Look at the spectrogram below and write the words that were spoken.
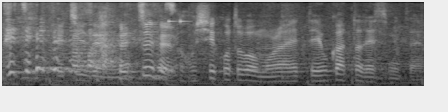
ペチフェチ前フェチ前欲しい言葉をもらえてよかったですみたいな。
